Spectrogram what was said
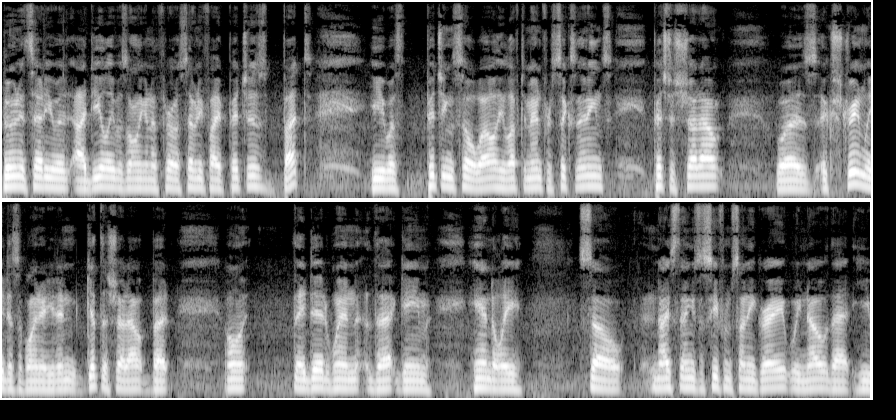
Boone had said he would ideally was only going to throw 75 pitches, but he was pitching so well. He left him in for six innings, pitched a shutout. Was extremely disappointed he didn't get the shutout, but only, they did win that game handily. So nice things to see from Sonny Gray. We know that he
